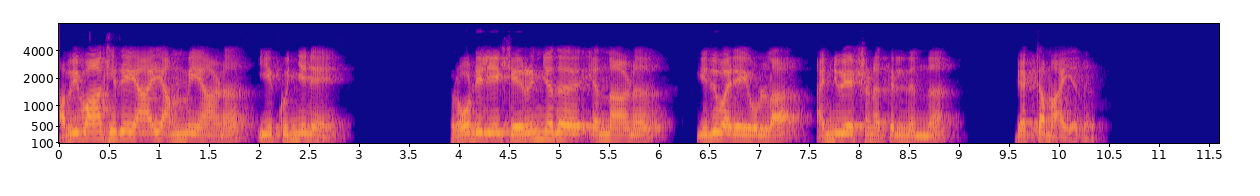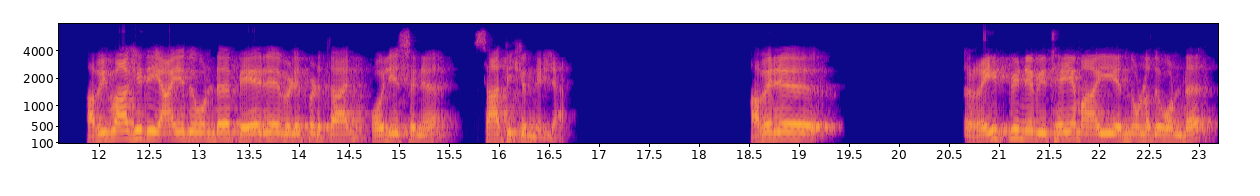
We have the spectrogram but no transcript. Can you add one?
അവിവാഹിതയായ അമ്മയാണ് ഈ കുഞ്ഞിനെ റോഡിലേക്ക് എറിഞ്ഞത് എന്നാണ് ഇതുവരെയുള്ള അന്വേഷണത്തിൽ നിന്ന് വ്യക്തമായത്. അവിവാഹിതയായതുകൊണ്ട് പേര് വെളിപ്പെടുത്താൻ പോലീസിന് സാധിക്കുന്നില്ല. അവർ റേപ്പിന് വിധേയമായി എന്നുള്ളത് കൊണ്ട്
